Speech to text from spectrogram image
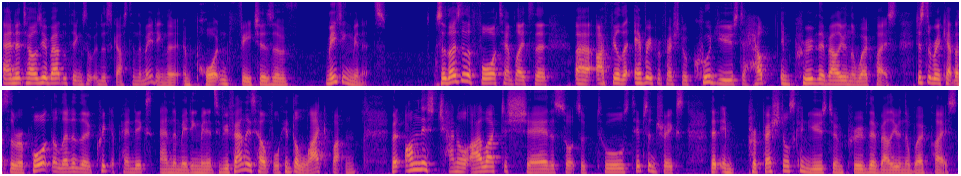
And it tells you about the things that were discussed in the meeting, the important features of meeting minutes. So those are the four templates that uh, I feel that every professional could use to help improve their value in the workplace. Just to recap, that's the report, the letter, the quick appendix, and the meeting minutes. If you found these helpful, hit the like button. But on this channel, I like to share the sorts of tools, tips, and tricks that professionals can use to improve their value in the workplace.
